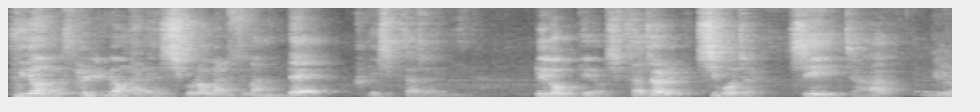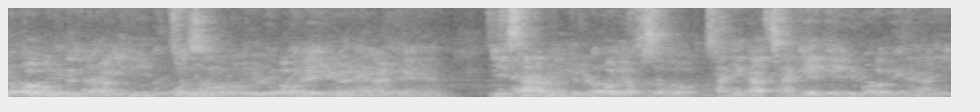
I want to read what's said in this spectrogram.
부연 설명하는 식으로 말씀하는데 그게 14절입니다. 읽어볼게요. 14절, 15절 시작. 율법 없는 이방인이 본성으로 율법의 일을 행할 때는 이 사람은 율법이 없어도 자기가 자기에게 율법이 되나니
